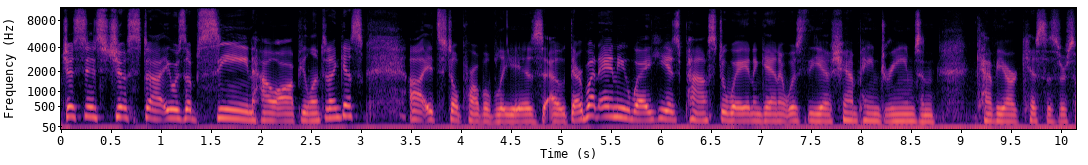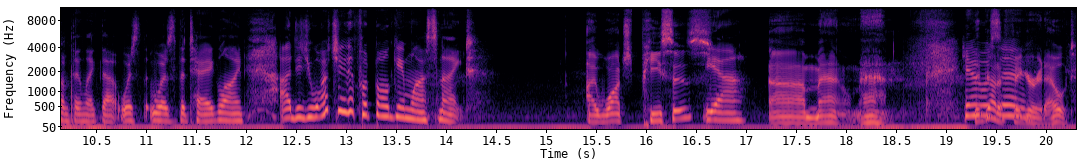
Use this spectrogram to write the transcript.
just it's just uh, it was obscene how opulent, and I guess uh, it still probably is out there. But anyway, he has passed away, and again, it was the uh, champagne dreams and caviar kisses or something like that was was the tagline. Uh, did you watch any of the football game last night? I watched pieces. Yeah. Uh, man, oh man, Yeah, they've got to figure it out.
